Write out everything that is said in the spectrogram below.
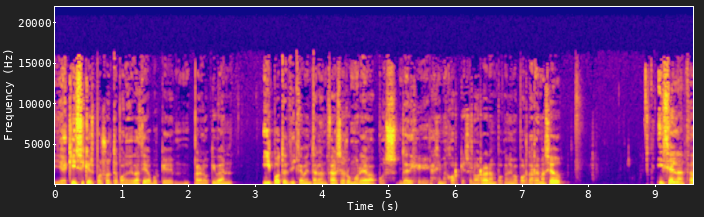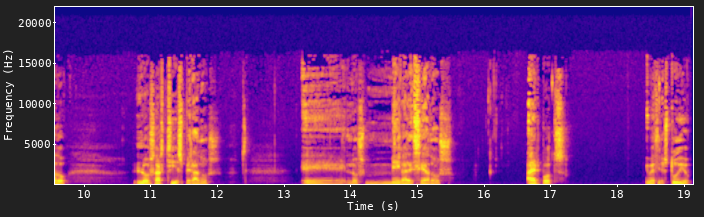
Y aquí sí que es por suerte, por desgracia, porque para lo que iban hipotéticamente a lanzar se rumoreaba, pues ya dije que casi mejor que se lo ahorraran porque no iba a aportar demasiado. Y se han lanzado los archiesperados, eh, los mega deseados AirPods, iba a decir estudio,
